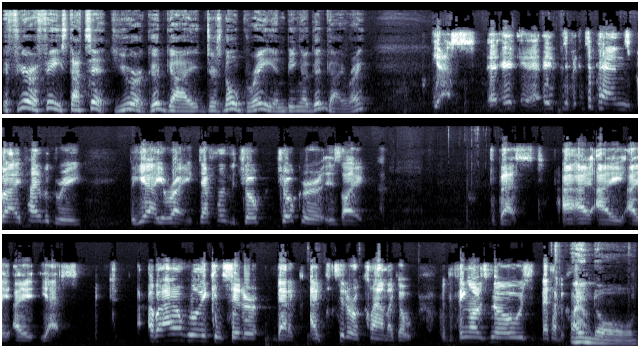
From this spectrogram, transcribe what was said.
if you're a face, that's it. You're a good guy. There's no gray in being a good guy, right? Yes, it, it, it, depends, but I kind of agree. But yeah, you're right. Definitely, the joke, Joker is like the best. I, I, I, I, I yes, but I don't really consider that. A, I consider a clown like a with the thing on his nose, that type of clown. I know.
